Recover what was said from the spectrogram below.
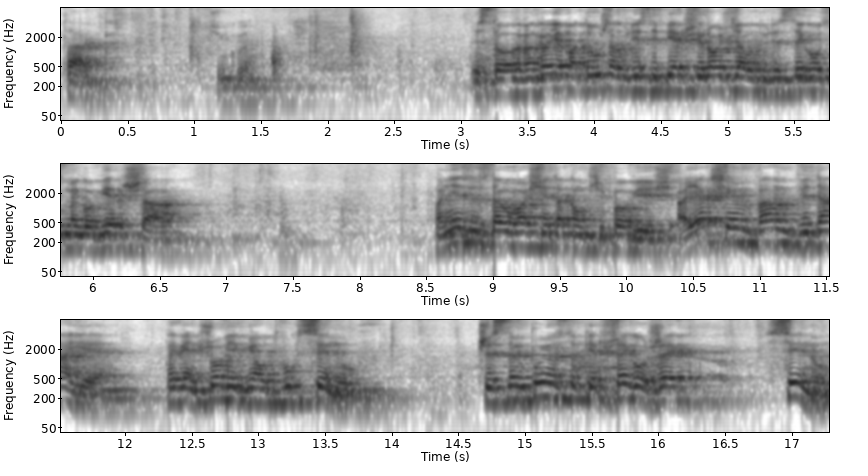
Tak, dziękuję. Jest to Ewangelia Mateusza, 21 rozdział, 28 wiersza. Pan Jezus dał właśnie taką przypowieść. A jak się wam wydaje, pewien człowiek miał dwóch synów. Przystępując do pierwszego rzekł, Synu,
